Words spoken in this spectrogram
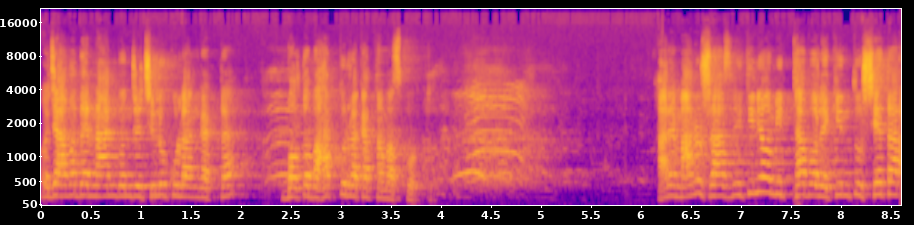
ওই যে আমাদের নারায়ণগঞ্জে ছিল কুলাঙ্গারটা, বলতো বাহাত্তর রাকাত নামাজ পড়তো। আরে মানুষ রাজনীতি নিয়েও মিথ্যা বলে, কিন্তু সে তার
